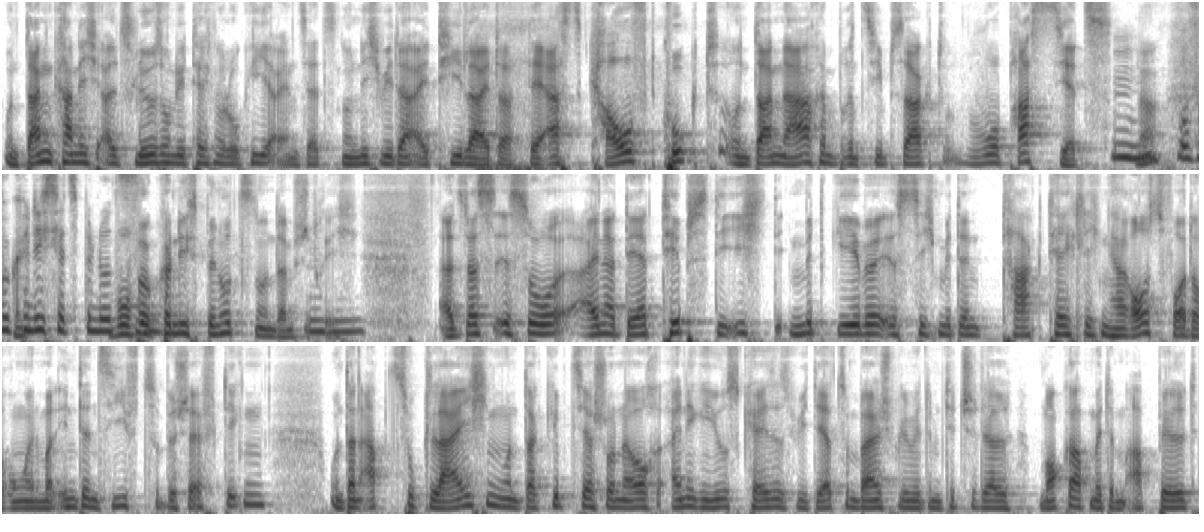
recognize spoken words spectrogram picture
Und dann kann ich als Lösung die Technologie einsetzen und nicht wie der IT-Leiter, der erst kauft, guckt und danach im Prinzip sagt, wo passt es jetzt? Mhm. Ne? Wofür könnte ich es jetzt benutzen? Wofür könnte ich es benutzen unterm Strich? Mhm. Also das ist so einer der Tipps, die ich mitgebe, ist sich mit den tagtäglichen Herausforderungen mal intensiv zu beschäftigen und dann abzugleichen. Und da gibt es ja schon auch einige Use Cases, wie der zum Beispiel mit dem Digital Mockup, mit dem Abbild,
